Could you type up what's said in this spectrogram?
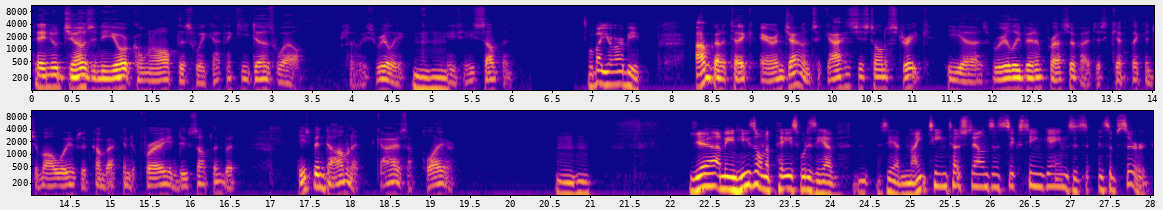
Daniel Jones in New York going off this week. I think he does well. So he's really he's he's something. What about your RB? I'm going to take Aaron Jones. A guy who's just on a streak. He uh, has really been impressive. I just kept thinking Jamaal Williams would come back into fray and do something, but he's been dominant. Guy is a player. Mm-hmm. Yeah, I mean he's on a pace. What does he have? Does he have 19 touchdowns in 16 games? It's it's absurd.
